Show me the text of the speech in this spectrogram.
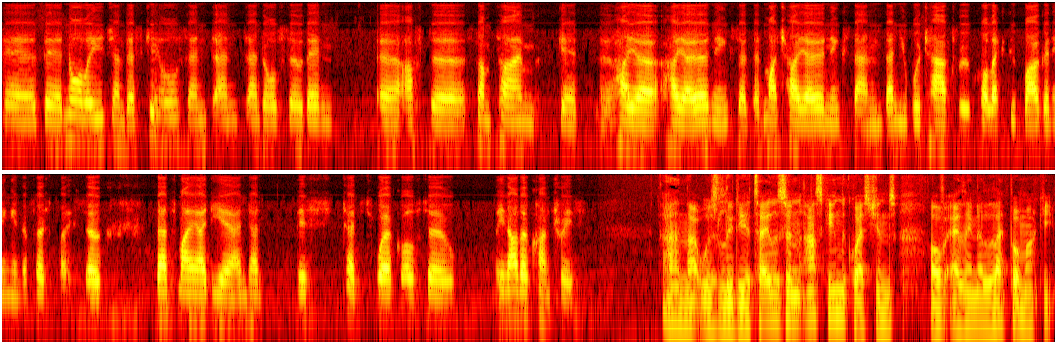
their, their knowledge and their skills and, and, and also then uh, after some time get higher higher earnings and, and much higher earnings than, than you would have through collective bargaining in the first place. So that's my idea, and that this tends to work also in other countries. And that was Lydia Taylorson asking the questions of Elina Lepomäki.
